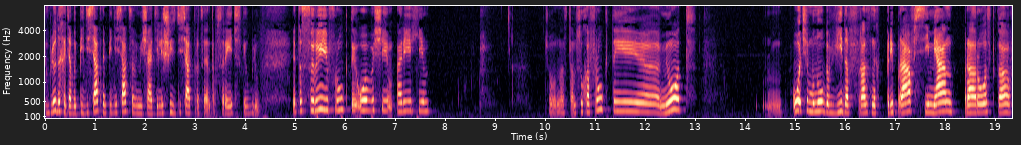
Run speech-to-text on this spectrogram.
блюда хотя бы 50 на 50 совмещать или 60% сыроедческих блюд. Это сырые, фрукты, овощи, орехи. Что у нас там? Сухофрукты, мед. Очень много видов разных приправ, семян, проростков,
